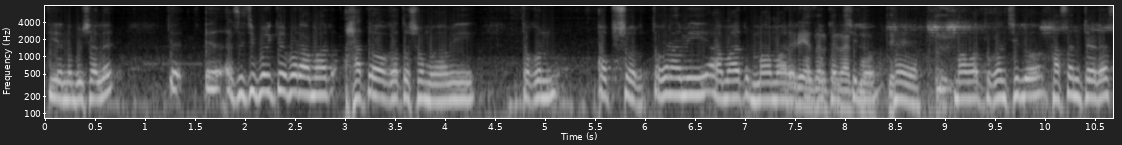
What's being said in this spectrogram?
তিরানব্বই সালে তো এসএসসি পরীক্ষার পর আমার হাতে অজ্ঞাত সময় আমি তখন অবসর তখন আমি আমার মামার একটা দোকান ছিল হ্যাঁ মামার দোকান ছিল হাসান টেরাস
